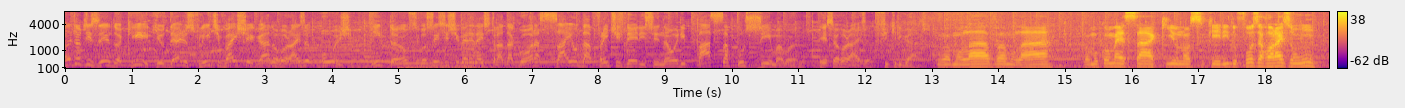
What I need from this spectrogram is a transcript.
Ande eu dizendo aqui que o Darius Flint vai chegar no Horizon hoje. Então, se vocês estiverem na estrada agora, saiam da frente dele, senão ele passa por cima, mano. Esse é o Horizon, fique ligado. Vamos lá, vamos lá. Vamos começar aqui o nosso querido Forza Horizon 1.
